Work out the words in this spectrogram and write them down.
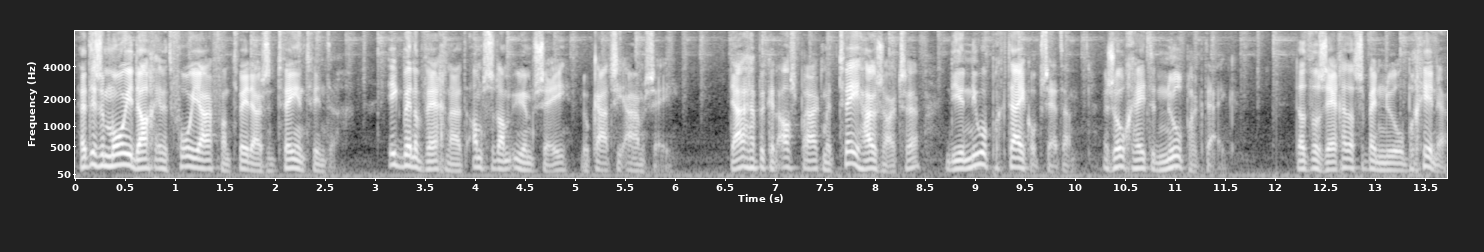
Het is een mooie dag in het voorjaar van 2022. Ik ben op weg naar het Amsterdam UMC, locatie AMC. Daar heb ik een afspraak met twee huisartsen die een nieuwe praktijk opzetten, een zogeheten nulpraktijk. Dat wil zeggen dat ze bij nul beginnen.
